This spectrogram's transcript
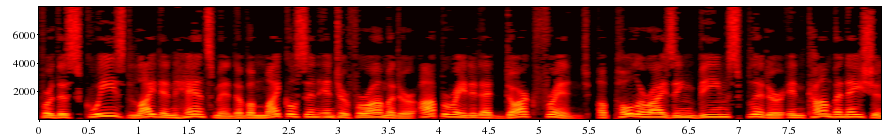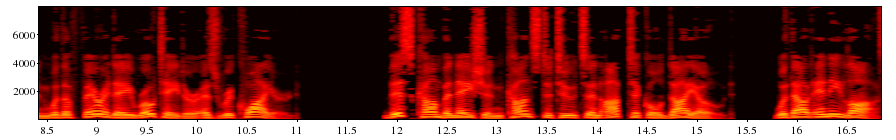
For the squeezed light enhancement of a Michelson interferometer operated at dark fringe, a polarizing beam splitter in combination with a Faraday rotator is required. This combination constitutes an optical diode. Without any loss,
